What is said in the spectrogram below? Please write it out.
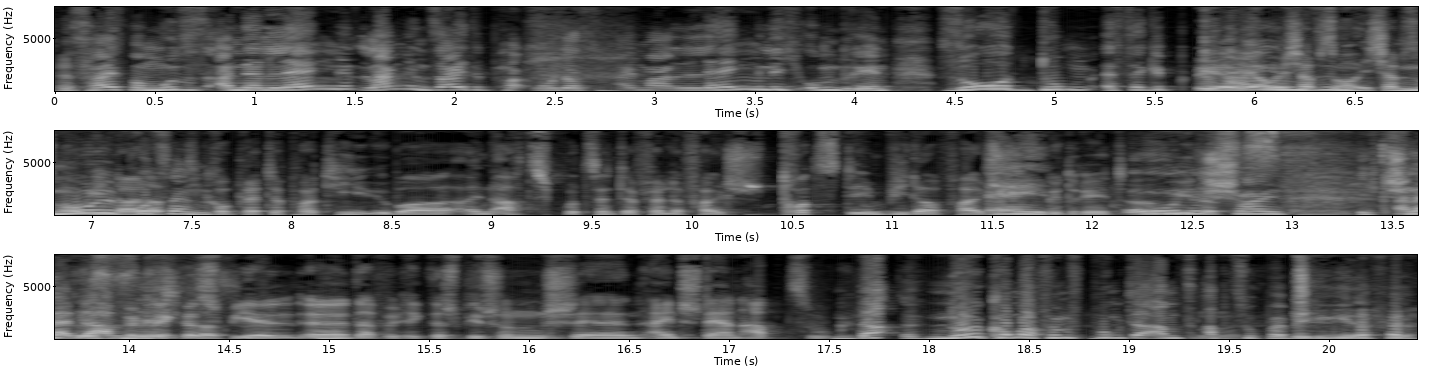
Das heißt, man muss es an der Läng langen Seite packen und das einmal länglich umdrehen. So dumm, es ergibt keinen ja, ja, aber ich hab's, Sinn. Auch, ich hab's original das, die komplette Partie über in 80% der Fälle falsch, trotzdem wieder falsch Ey, umgedreht. Irgendwie. Ohne das Scheiß. Ist, ich Allein dafür kriegt das Spiel, äh, dafür kriegt das Spiel schon einen Stern Abzug. Da, 0, 7,5 Punkte am Abzug bei BGG dafür.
